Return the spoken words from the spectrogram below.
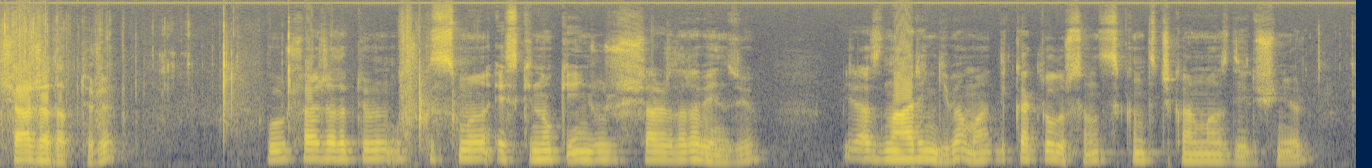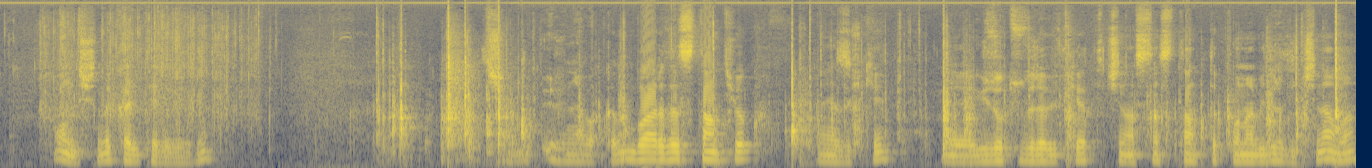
Şarj adaptörü. Bu şarj adaptörünün uç kısmı eski Nokia ince ucu şarjlara benziyor. Biraz narin gibi ama dikkatli olursanız sıkıntı çıkarmaz diye düşünüyorum. Onun dışında kaliteli bir ürün. Şimdi ürüne bakalım. Bu arada stand yok. Ne yazık ki. Ee, 130 lira bir fiyat için aslında stand da konabilirdi içine ama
